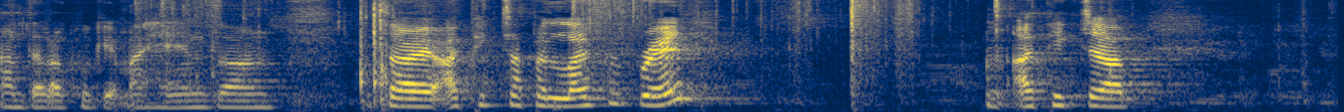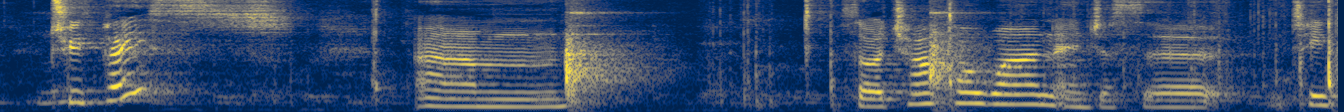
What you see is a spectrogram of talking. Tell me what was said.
um, that I could get my hands on. So I picked up a loaf of bread. I picked up toothpaste. Um, so a charcoal one and just a teeth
